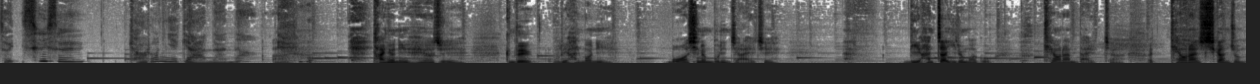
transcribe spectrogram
저 슬슬 결혼 얘기 안 하나? 당연히 해야지. 근데 우리 할머니 뭐 하시는 분인지 알지? 네 한자 이름하고 태어난 날짜, 태어난 시간 좀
